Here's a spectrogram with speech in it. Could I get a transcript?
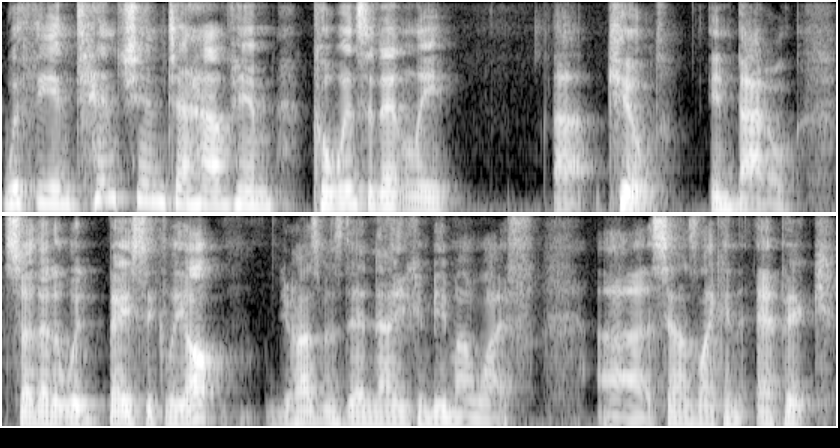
with the intention to have him coincidentally uh, killed in battle so that it would basically, oh, your husband's dead, now you can be my wife. Uh, sounds like an epic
